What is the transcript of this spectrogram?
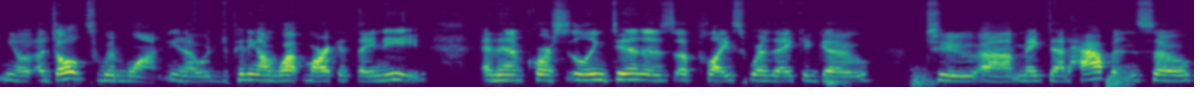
you know adults would want you know depending on what market they need and then of course linkedin is a place where they could go to uh, make that happen. So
